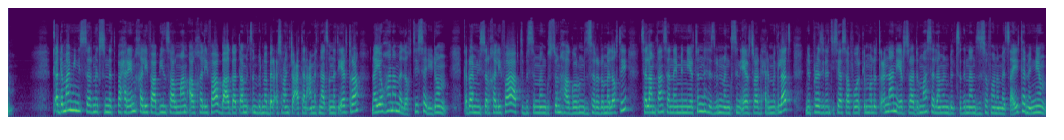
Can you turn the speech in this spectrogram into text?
ቀዳማይ ሚኒስተር ንግስነት ባሕሬን ኸሊፋ ቢን ሳልማን አልኸሊፋ ብኣጋጣሚ ፅንብል መበል 29 ዓመት ናፅነት ኤርትራ ናይ ዮሃና መልእኽቲ ሰዲዶም ቀዳማይ ሚኒስተር ኸሊፋ ኣብቲ ብስም መንግስቱን ሃገሩን ዝሰደዶ መልእኽቲ ሰላምታን ሰናይ ምንርትን ንህዝብን መንግስትን ኤርትራ ድሕሪ ምግላፅ ንፕረዚደንት ኢሳያስ ኣፈወርቂ ሙሉእ ጥዕና ንኤርትራ ድማ ሰላምን ብልፅግናን ዝሰፈነ መጻኢ ተመንዮም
